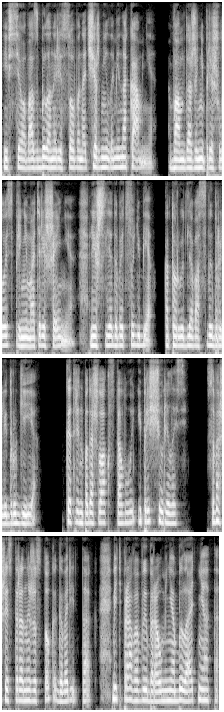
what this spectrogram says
И все о вас было нарисовано чернилами на камне. Вам даже не пришлось принимать решение, лишь следовать судьбе, которую для вас выбрали другие». Кэтрин подошла к столу и прищурилась. «С вашей стороны жестоко говорить так, ведь право выбора у меня было отнято».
